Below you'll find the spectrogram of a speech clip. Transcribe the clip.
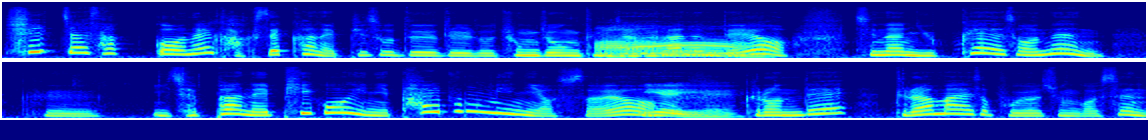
실제 사건을 각색한 에피소드들도 종종 등장을 아. 하는데요. 지난 6회에서는 그 이 재판의 피고인이 탈북민이었어요. 예, 예. 그런데 드라마에서 보여준 것은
